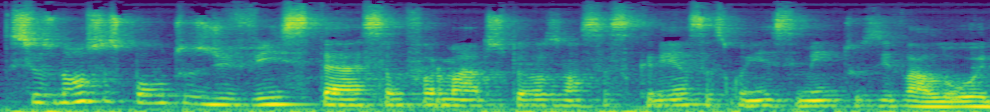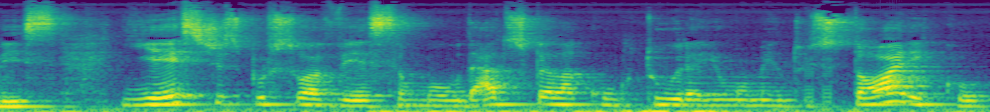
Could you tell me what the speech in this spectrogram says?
se os nossos pontos de vista são formados pelas nossas crenças, conhecimentos e valores, e estes, por sua vez, são moldados pela cultura e o momento histórico,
